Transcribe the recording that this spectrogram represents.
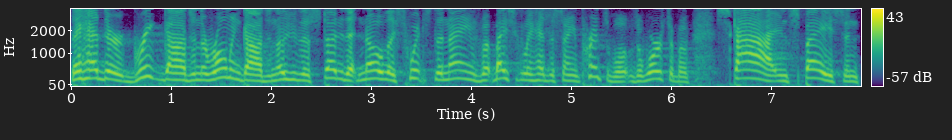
They had their Greek gods and the Roman gods, and those of you that that know they switched the names, but basically had the same principle. It was a worship of sky and space and,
